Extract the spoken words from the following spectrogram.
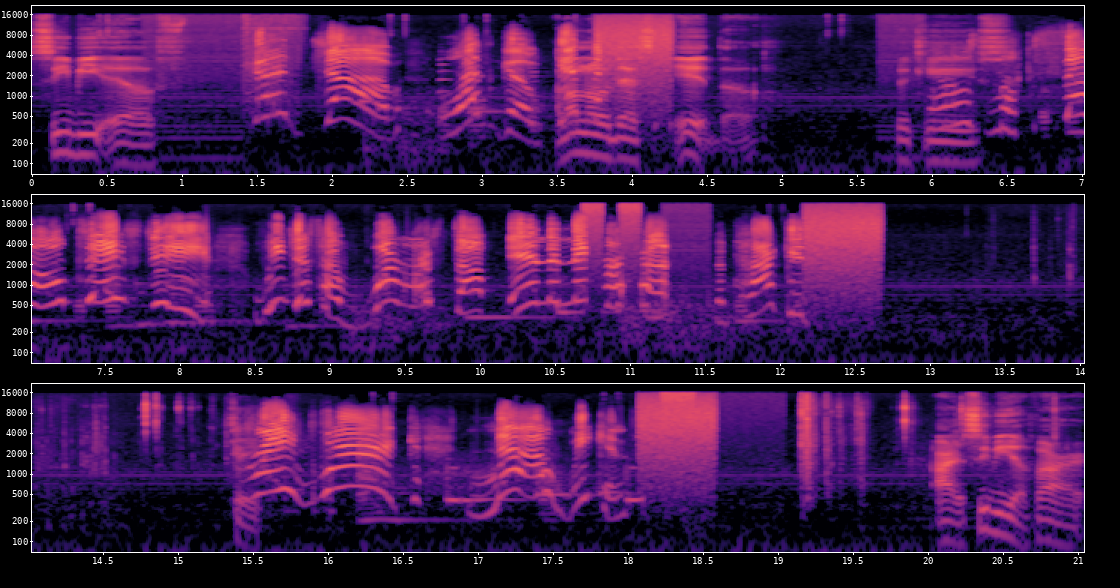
CBF. good job. Let's go I don't know if that's it though. Those look so tasty! We just have one more stop in the neighborhood. The package. Okay. Great work! Now we can. All right, CBF. All right.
